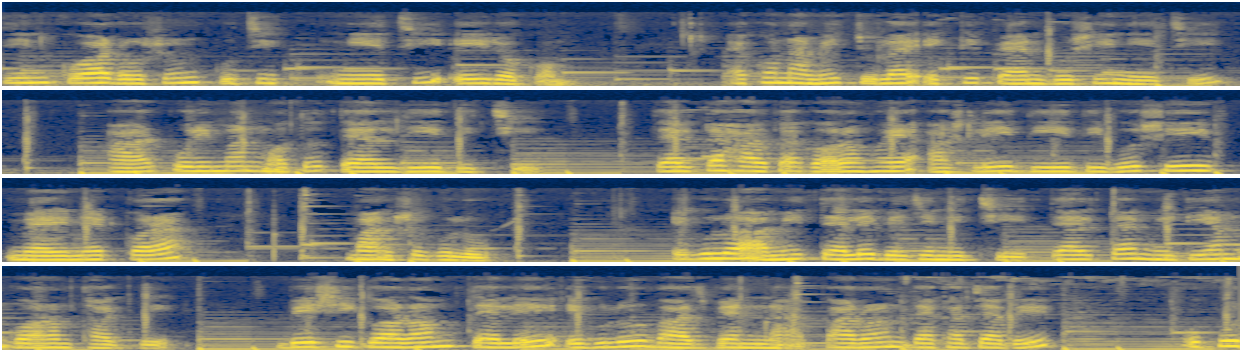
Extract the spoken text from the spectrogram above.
তিন কোয়া রসুন কুচি নিয়েছি এই রকম এখন আমি চুলায় একটি প্যান বসিয়ে নিয়েছি আর পরিমাণ মতো তেল দিয়ে দিচ্ছি। তেলটা হালকা গরম হয়ে আসলেই দিয়ে দিব সেই ম্যারিনেট করা মাংসগুলো। এগুলো আমি তেলে ভেজে নিচ্ছি। তেলটা মিডিয়াম গরম থাকবে। বেশি গরম তেলে এগুলো ভাজবেন না, কারণ দেখা যাবে উপর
